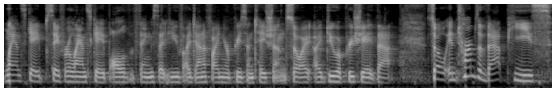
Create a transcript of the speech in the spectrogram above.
landscape, safer landscape, all of the things that you've identified in your presentation. So I, I do appreciate that. So in terms of that piece,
